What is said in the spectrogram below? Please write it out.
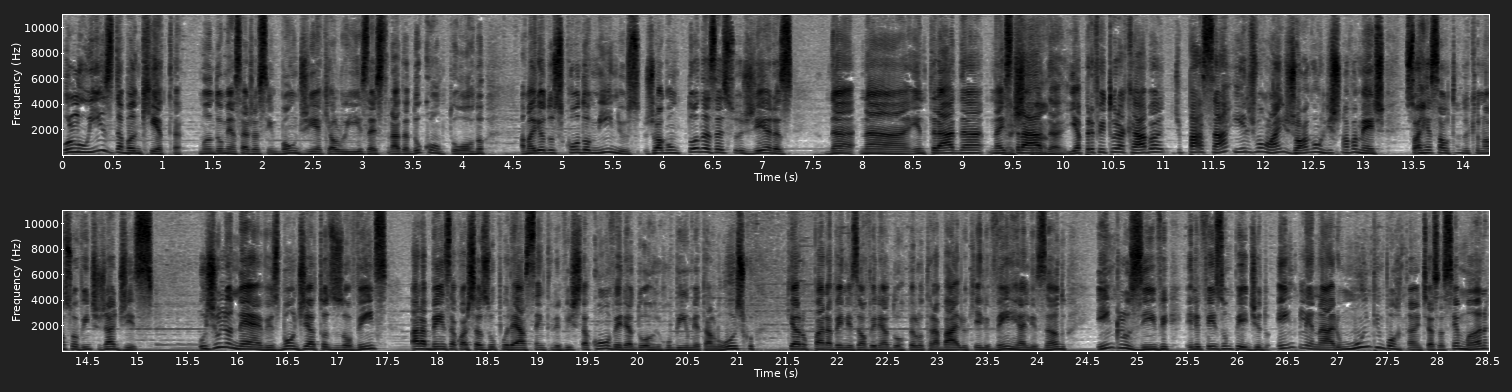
O Luiz da Banqueta mandou mensagem assim: Bom dia, aqui é o Luiz, da Estrada do Contorno. A maioria dos condomínios jogam todas as sujeiras na, na entrada na, na estrada. estrada. E a prefeitura acaba de passar e eles vão lá e jogam o lixo novamente. Só ressaltando o que o nosso ouvinte já disse. O Júlio Neves, bom dia a todos os ouvintes. Parabéns à Costa Azul por essa entrevista com o vereador Rubinho Metalúrgico. Quero parabenizar o vereador pelo trabalho que ele vem realizando. Inclusive, ele fez um pedido em plenário muito importante essa semana,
